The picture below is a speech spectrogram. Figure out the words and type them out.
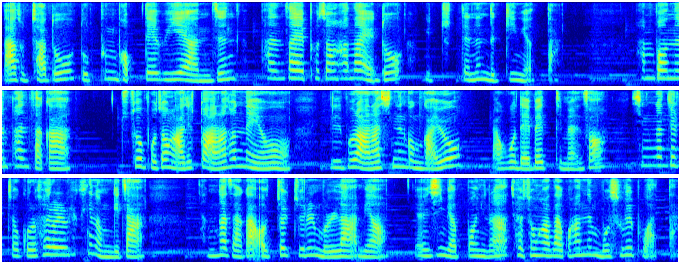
나조차도 높은 법대 위에 앉은 판사의 표정 하나에도 위축되는 느낌이었다. 한 번은 판사가 주소 보정 아직도 안 하셨네요. 일부러 안 하시는 건가요? 라고 내뱉으면서 신간질적으로 서류를 휙휙 넘기자 당사자가 어쩔 줄을 몰라 하며 연신 몇 번이나 죄송하다고 하는 모습을 보았다.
